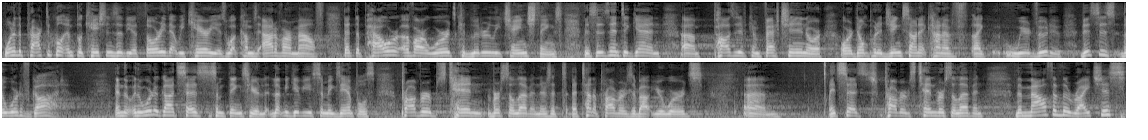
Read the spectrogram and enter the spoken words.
one of the practical implications of the authority that we carry is what comes out of our mouth. That the power of our words could literally change things. This isn't, again, um, positive confession or, or don't put a jinx on it kind of like weird voodoo. This is the Word of God. And the, the, Word of God says some things here. Let me give you some examples. Proverbs 10, verse 11. There's a, t- a ton of Proverbs about your words. Um, it says, Proverbs 10, verse 11, the mouth of the righteous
